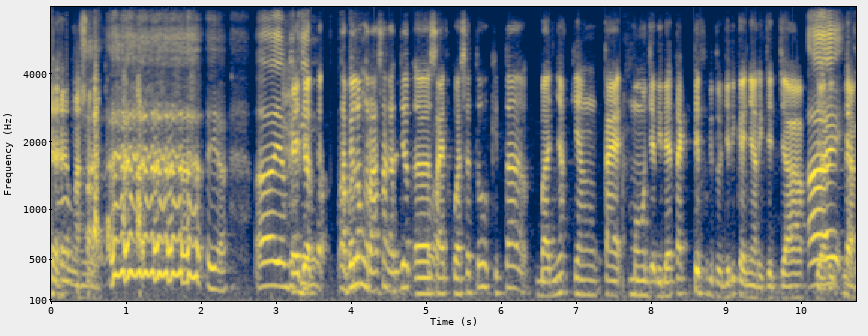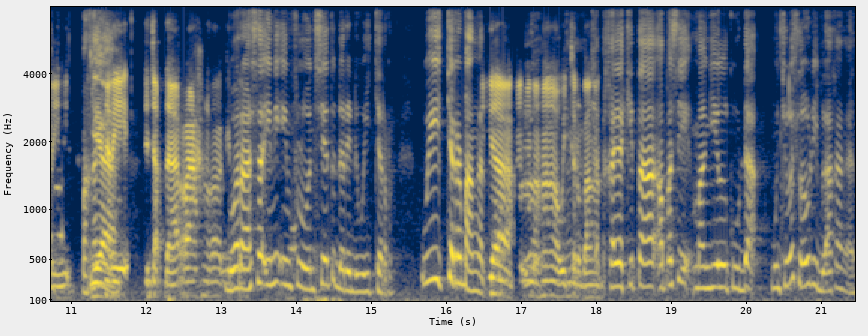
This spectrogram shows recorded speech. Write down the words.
Masa. Iya. Eh, yang Eh, Jod, bikin tapi lo ngerasa nggak sih, Jod, Apa? side quest itu kita banyak yang kayak mau jadi detektif gitu, jadi kayak nyari jejak, Ay, nyari, nyari, bahkan nyari jejak darah gitu. gua rasa ini influence-nya tuh dari The Witcher. Witcher banget. Iya, heeh, Witcher banget. Kayak kita apa sih manggil kuda, munculnya selalu di belakang kan.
